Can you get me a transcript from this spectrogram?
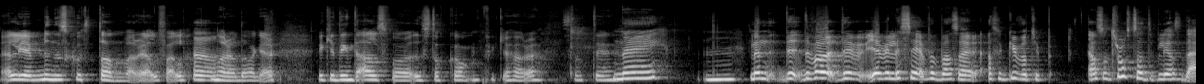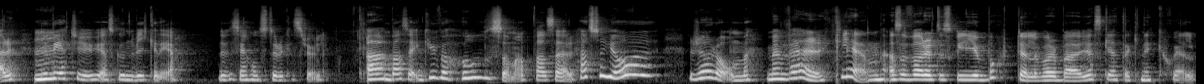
eller minus 17 var det i alla fall, Ja. några dagar. Vilket det inte alls var i Stockholm fick jag höra. Så att det, Nej. mm. Men det, det var, det, jag ville säga för bara så här, alltså gud vad typ, alltså trots att det blev sådär, nu Mm. vet jag ju hur jag ska undvika det. Det vill säga ha en större kastrull. Men bara såhär, gud vad wholesome att bara såhär, här står jag rör om. Men verkligen. Alltså var det att du skulle ge bort eller var det bara jag ska äta knäck själv?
